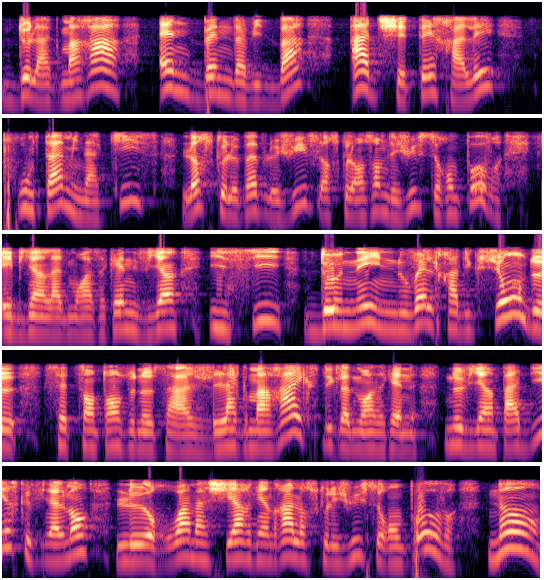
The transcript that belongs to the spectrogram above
de l'Agmara, En ben Davidba, Ad Chale, Pruta Minakis, lorsque le peuple juif, lorsque l'ensemble des juifs seront pauvres, eh bien l'Admorazaken vient ici donner une nouvelle traduction de cette sentence de nos sages. L'Agmara, explique l'Admorazaken, ne vient pas dire que finalement le roi Machiar viendra lorsque les juifs seront pauvres. Non,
